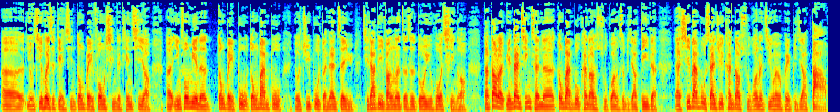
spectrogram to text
呃，有机会是典型东北风型的天气哦。呃，迎风面的东北部、东半部有局部短暂阵雨，其他地方呢则是多云或晴哦。那到了元旦清晨呢，东半部看到曙光是比较低的，呃，西半部山区看到曙光的机会会比较大哦。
